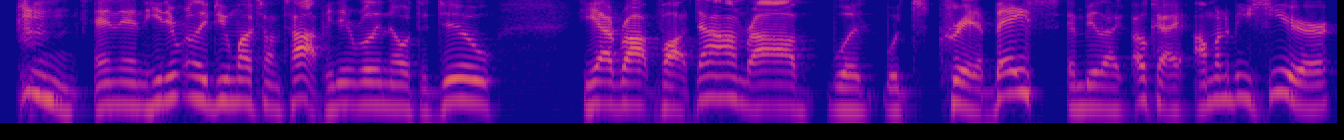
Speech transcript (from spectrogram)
and then he didn't really do much on top. He didn't really know what to do he had Rob Font down. Rob would would create a base and be like, okay, I'm gonna be here.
